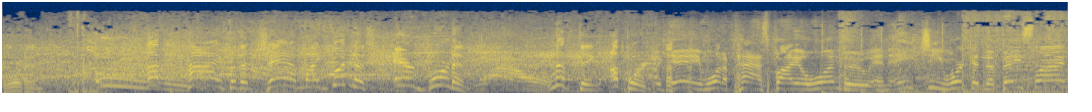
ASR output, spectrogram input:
Gordon. Oh, up high for the jam. My goodness. Aaron Gordon. Lifting upward. the game. What a pass by Iwundu and AG working the baseline.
